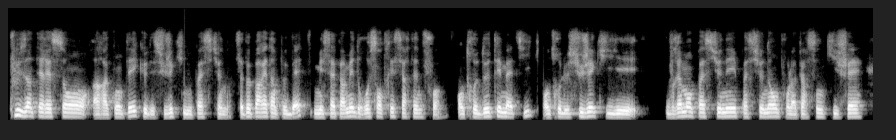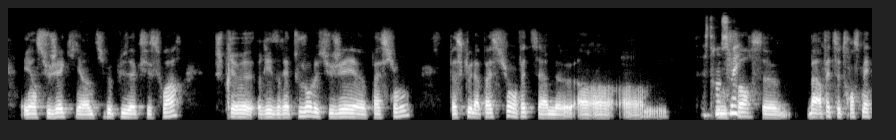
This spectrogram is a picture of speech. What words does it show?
plus intéressant à raconter que des sujets qui nous passionnent. Ça peut paraître un peu bête, mais ça permet de recentrer certaines fois entre deux thématiques, entre le sujet qui est vraiment passionné, passionnant pour la personne qui fait, et un sujet qui est un petit peu plus accessoire. Je prioriserai toujours le sujet euh, passion, parce que la passion, en fait, ça a un, un, une force euh, bah, en fait, se transmet.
